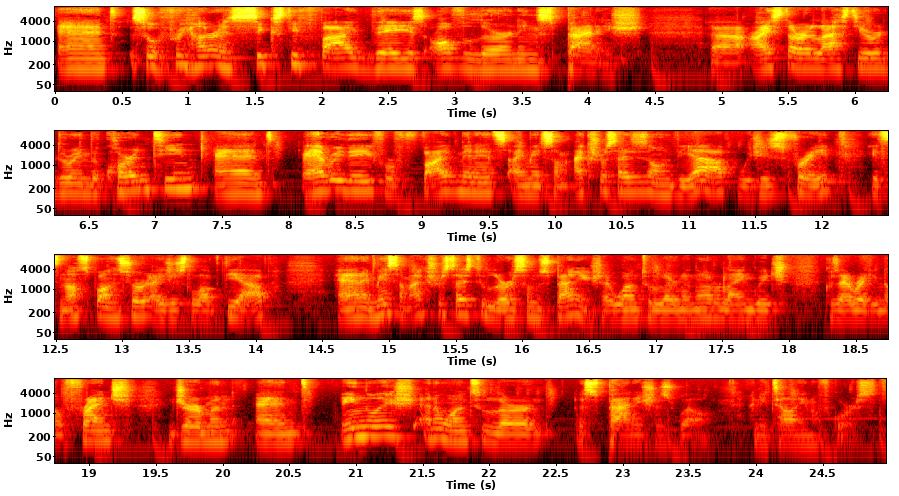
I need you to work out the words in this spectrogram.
And so 365 days of learning Spanish. Uh, I started last year during the quarantine, and every day for five minutes, I made some exercises on the app, which is free. It's not sponsored, I just love the app. And I made some exercise to learn some Spanish. I want to learn another language because I already know French, German, and English, and I want to learn Spanish as well, and Italian, of course.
